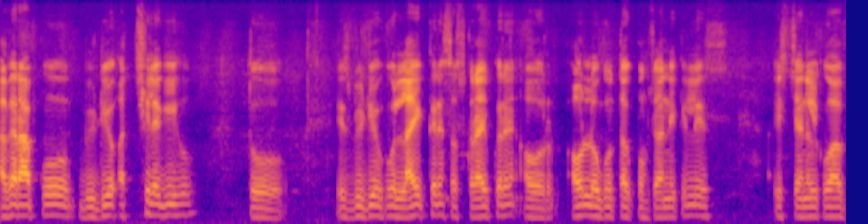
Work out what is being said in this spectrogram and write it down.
अगर आपको वीडियो अच्छी लगी हो तो इस वीडियो को लाइक करें सब्सक्राइब करें और और लोगों तक पहुँचाने के लिए इस, इस चैनल को आप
